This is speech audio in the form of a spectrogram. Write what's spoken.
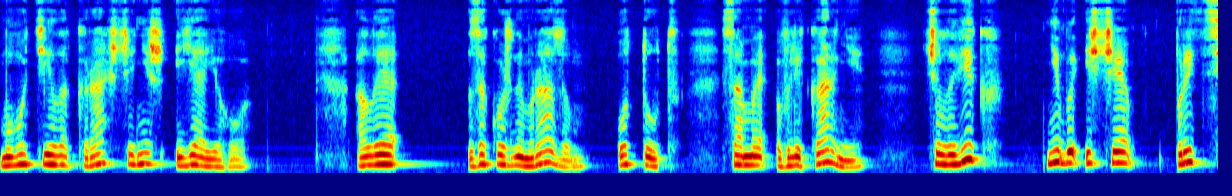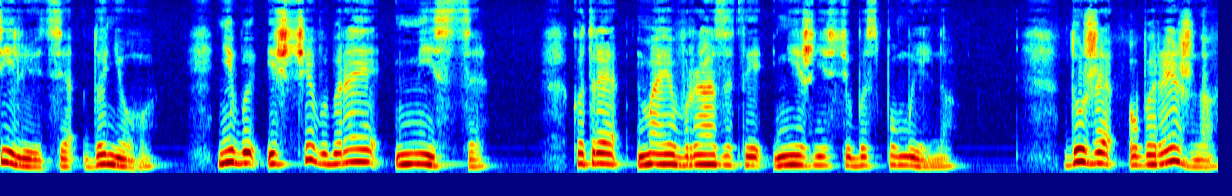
мого тіла краще, ніж я його. Але за кожним разом, отут, саме в лікарні, чоловік ніби іще прицілюється до нього, ніби іще вибирає місце, котре має вразити ніжністю безпомильно. Дуже обережно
